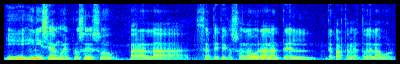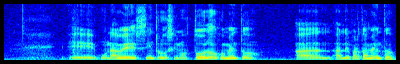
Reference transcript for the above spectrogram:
y iniciamos el proceso para la certificación laboral ante el Departamento de Labor. Eh, una vez introducimos todos los documentos al, departamento,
